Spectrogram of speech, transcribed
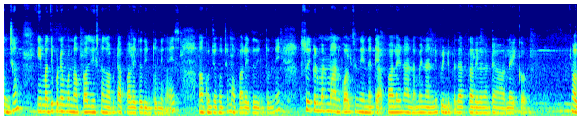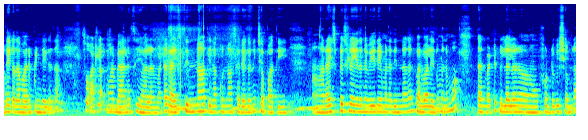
కొంచెం ఈ మధ్య ఇప్పుడు నేను మొన్న అప్పాలు చేసిన కాబట్టి అప్పాలు అయితే తింటుంది గైస్ కొంచెం కొంచెం అప్పాలు అయితే తింటుంది. సో ఇక్కడ మనం అనుకోవాల్సింది ఏంటంటే అప్పాలైనా అన్నమైన అన్ని పిండి పదార్థాలే కదా అంటే లైక్ అదే కదా వరి పిండే కదా. సో అట్లా మనం బ్యాలెన్స్ చేయాలన్నమాట. రైస్ తిన్నా తినకున్నా సరే కానీ చపాతీ. రైస్ ప్లేస్లో ఏదైనా వేరే ఏమైనా తిన్నా కానీ పర్వాలేదు. మనము దాన్ని బట్టి పిల్లల ఫుడ్ విషయంలో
